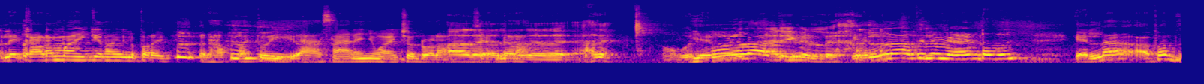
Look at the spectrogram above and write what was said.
ഇല്ലെ കടം വാങ്ങിക്കണമെങ്കിൽ പറയും. എടാ അപ്പുറത്ത് പോയി ആ സാധനം വാങ്ങിച്ചോണ്ട് വേണം എല്ലാത്തിലും വേണ്ടത് എല്ലാ അപ്പം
